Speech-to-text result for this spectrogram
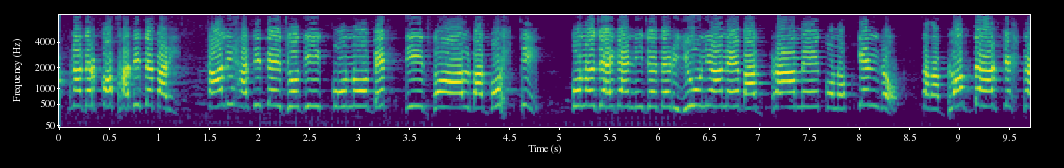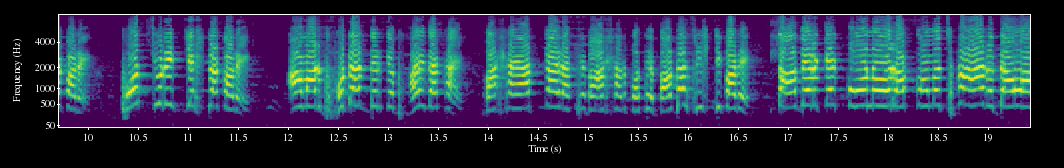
আপনাদের কথা দিতে পারি কালীহাতিতে যদি কোনো ব্যক্তি দল বা গোষ্ঠী কোনো জায়গায় নিজেদের ইউনিয়নে বা গ্রামে কোনো কেন্দ্র তারা ব্লক দেওয়ার চেষ্টা করে ভোট চুরির চেষ্টা করে আমার ভোটারদেরকে ভয় দেখায় বাসায় আটকায় রাখে বা আসার পথে বাধা সৃষ্টি করে তাদেরকে কোনো রকম ছাড় দেওয়া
